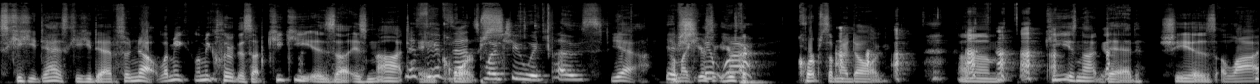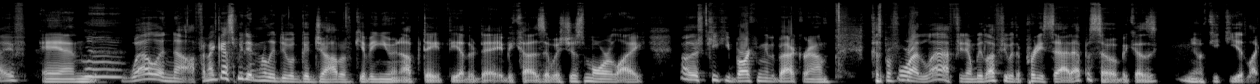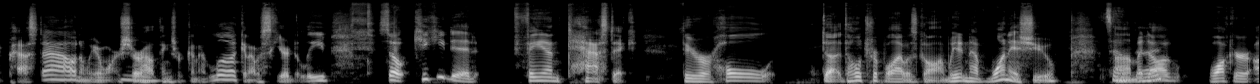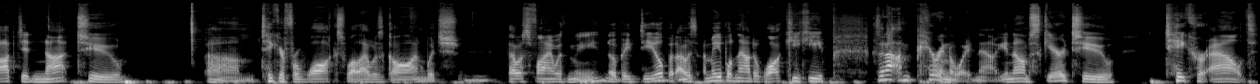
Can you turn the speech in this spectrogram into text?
"Is Kiki dead? Is Kiki dead?" So no, let me let me clear this up. Kiki is uh, is not Let's a if corpse. that's what you would post. yeah, I'm like, here's here's the corpse of my dog. Um, Kiki is not dead. She is alive and well enough. And I guess we didn't really do a good job of giving you an update the other day because it was just more like, oh, there's Kiki barking in the background. Because before I left, you know, we left you with a pretty sad episode because, you know, Kiki had like passed out and we weren't sure how Mhm. things were going to look and I was scared to leave. So Kiki did fantastic through her whole. The whole trip while I was gone, we didn't have one issue. Um, my dog Walker opted not to um, take her for walks while I was gone, which Mhm. that was fine with me, no big deal. But I was I'm able now to walk Kiki because I'm paranoid now. You know, I'm scared to take her out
